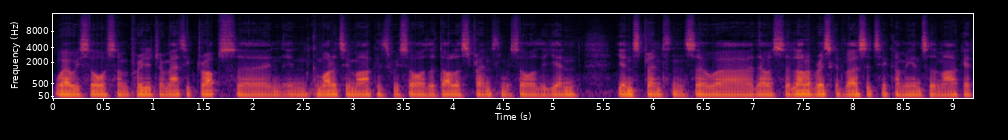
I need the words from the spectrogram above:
where we saw some pretty dramatic drops uh, in, in commodity markets. We saw the dollar strengthen, we saw the yen yen strengthen. So uh, there was a lot of risk adversity coming into the market.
